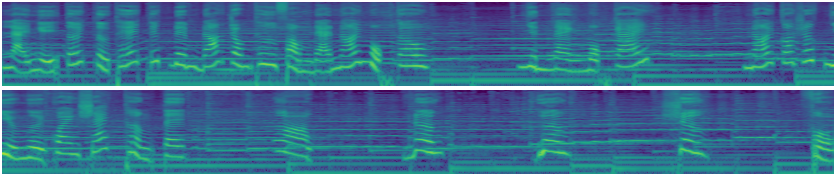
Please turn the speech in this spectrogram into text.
lại nghĩ tới từ thế tiết đêm đó trong thư phòng đã nói một câu. Nhìn nàng một cái. Nói có rất nhiều người quan sát thần tê. Ờ. Nơn Gơn. Sơn. Phủ.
